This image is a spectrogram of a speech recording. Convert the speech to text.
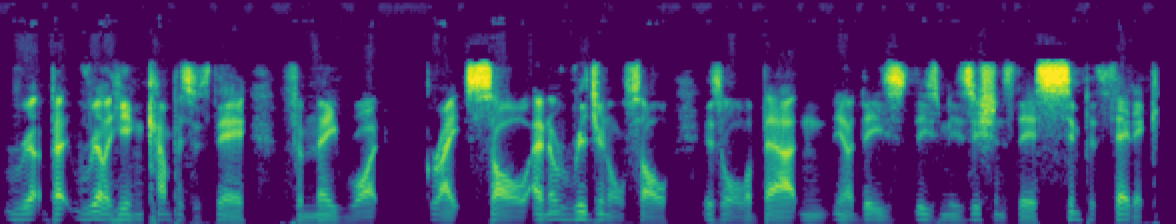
Re- but really, he encompasses there for me what great soul and original soul is all about. And you know, these these musicians, they're sympathetic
